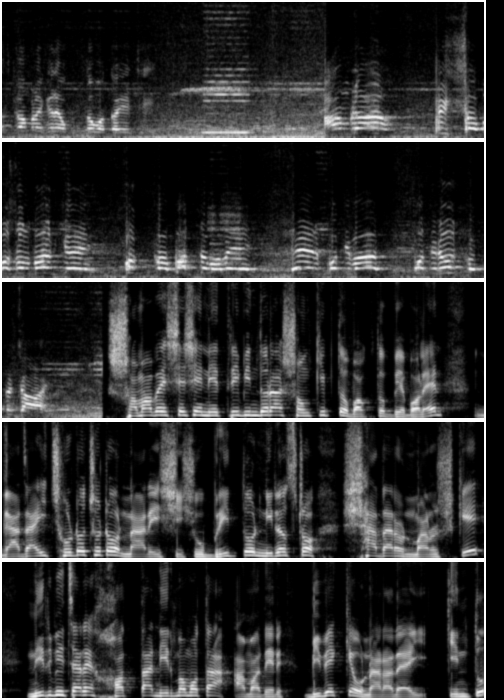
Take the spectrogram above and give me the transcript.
আজকে আমরা এখানে আমরা বিশ্ব মুসলমানকে ঐক্যবদ্ধভাবে এর প্রতিবাদ প্রতিরোধ করতে চাই। সমাবেশ শেষে নেতৃবৃন্দরা সংক্ষিপ্ত বক্তব্যে বলেন গাজায় ছোট ছোট নারী শিশু বৃদ্ধ নিরস্ত্র সাধারণ মানুষকে নির্বিচারে হত্যা নির্মমতা আমাদের বিবেককেও নাড়া দেয়। কিন্তু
